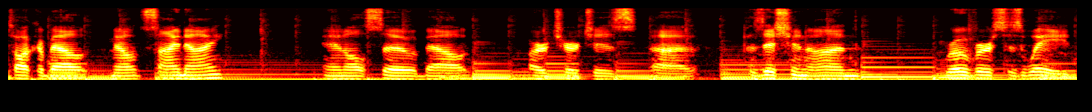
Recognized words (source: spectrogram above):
talk about Mount Sinai and also about our church's uh, position on Roe versus Wade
